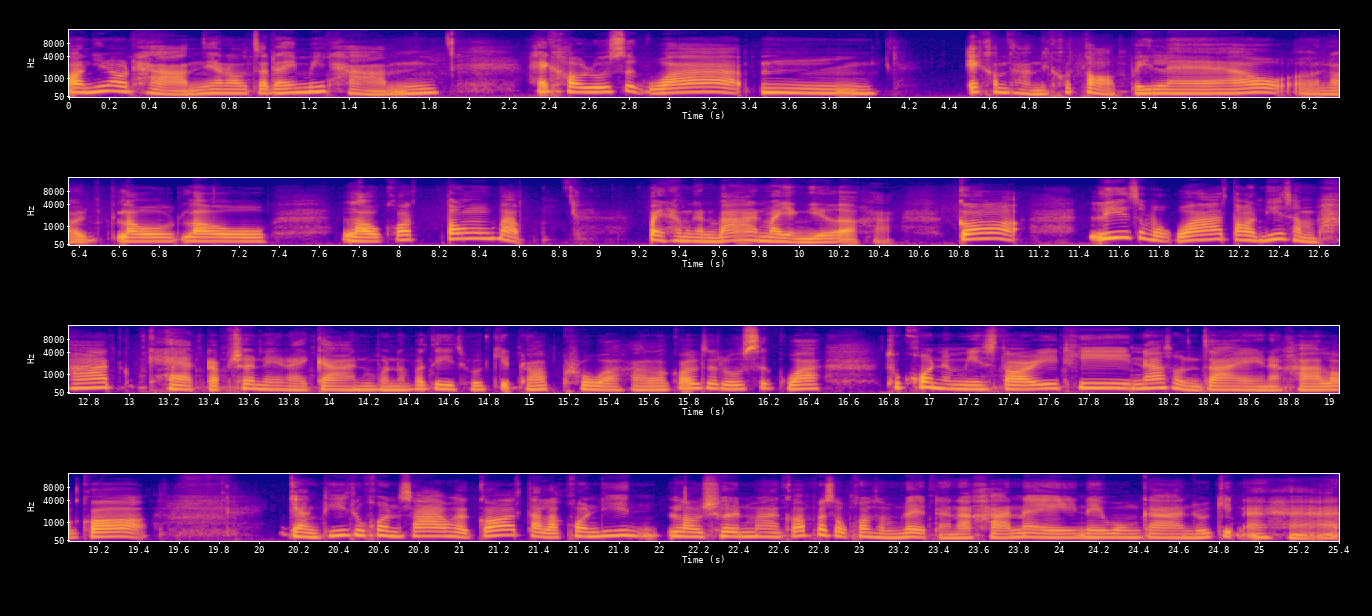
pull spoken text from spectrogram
ตอนที่เราถามเนี่ยเราจะได้ไม่ถาม ให้เขารู้สึกว่าอืมเอ๊ะคำถามที่เขาตอบไปแล้ว เออเราเราเราเราก็ต้องแบบ ไปทำกันบ้านมาอย่างเยอะค่ะ ก็ลี่จะบอกว่าตอนที่สัมภาษณ์แขกรับเชิญในรายการบนนปตีธุรกิจรอบครัวค่ะแล้วก็จะรู้สึกว่าทุกคนมีสตอรี่ที่น่าสนใจนะคะ แล้วก็อย่างที่ทุกคนทราบค่ะก็แต่ละคนที่เราเชิญมาก็ประสบความสำเร็จนะคะในในวงการธุรกิจอาหาร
